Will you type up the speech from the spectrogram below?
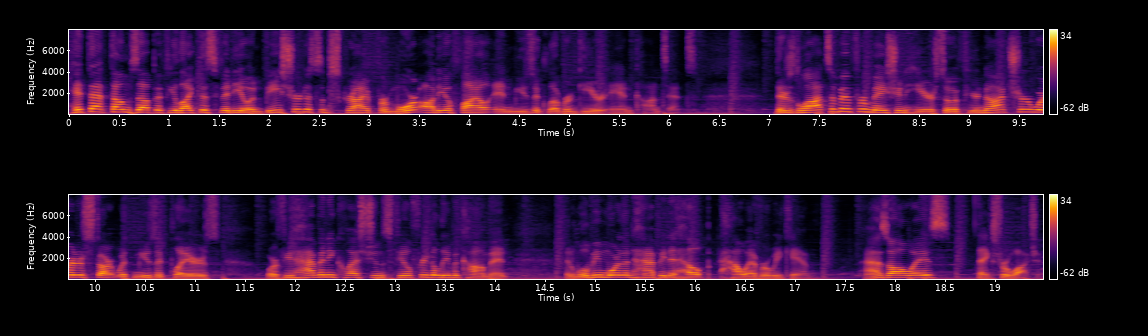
Hit that thumbs up if you like this video and be sure to subscribe for more audiophile and music lover gear and content. There's lots of information here, so if you're not sure where to start with music players, or if you have any questions, feel free to leave a comment and we'll be more than happy to help however we can. As always, thanks for watching.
